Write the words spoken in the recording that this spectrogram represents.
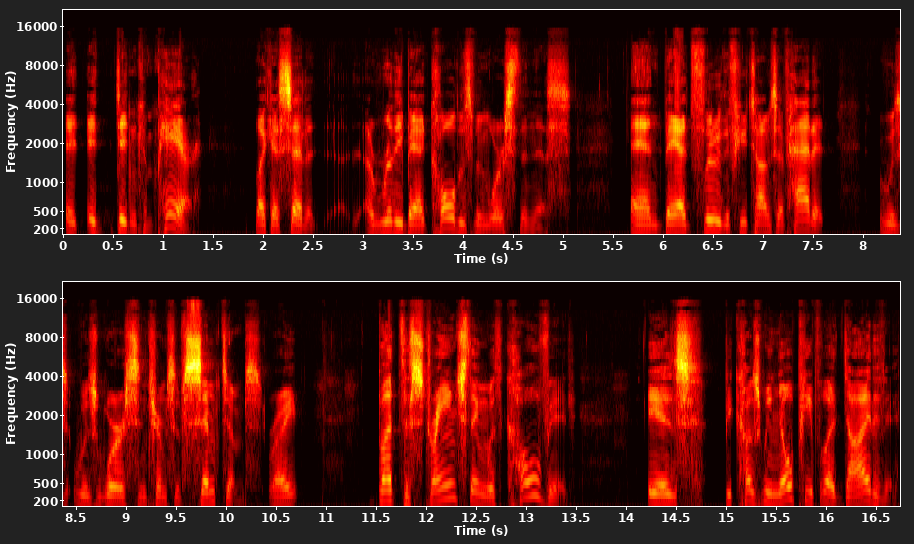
it, it didn't compare. Like I said, a, a really bad cold has been worse than this, and bad flu. The few times I've had it was was worse in terms of symptoms, right? But the strange thing with COVID is because we know people that died of it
